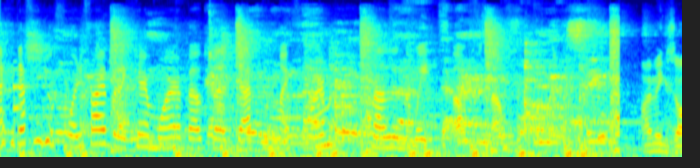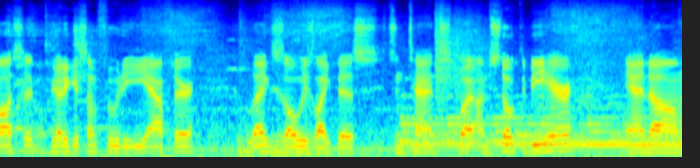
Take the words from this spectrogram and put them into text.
I could definitely do a 45, but I care more about the depth in my form rather than the weight stuff. So. I'm exhausted. We gotta get some food to eat after. Legs is always like this. It's intense, but I'm stoked to be here. And um,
